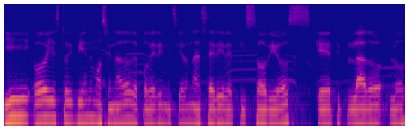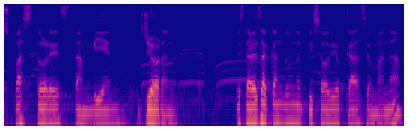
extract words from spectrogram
Y hoy estoy bien emocionado de poder iniciar una serie de episodios que he titulado Los pastores también lloran. Estaré sacando un episodio cada semana.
